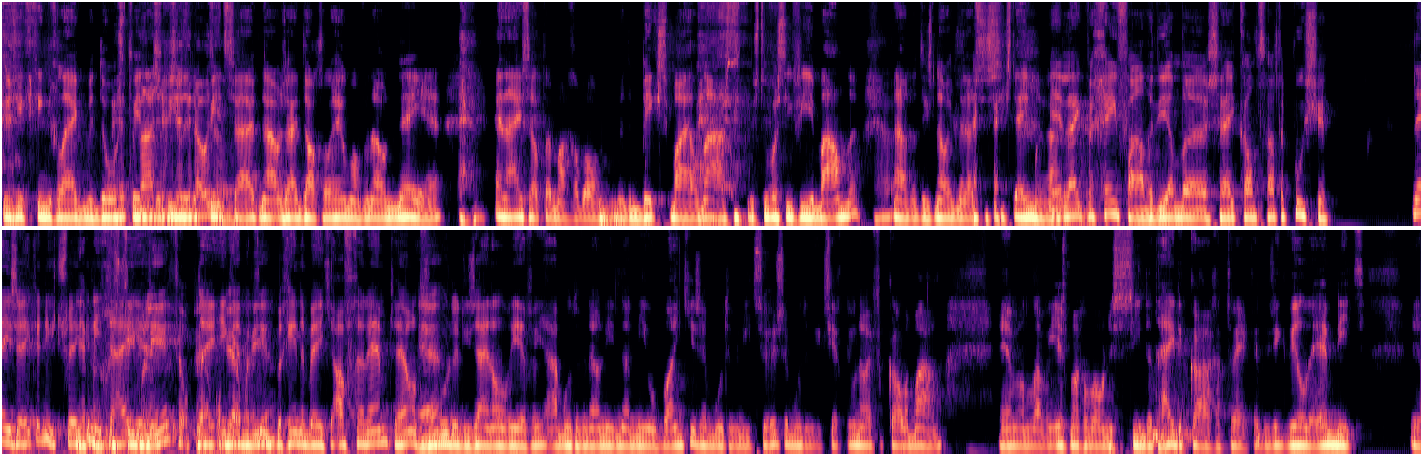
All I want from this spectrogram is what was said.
Dus ik ging gelijk met doorspinnen de wielen de pits auto? uit. Nou, zij dacht al helemaal van, nou nee hè. En hij zat er maar gewoon met een big smile naast. Dus toen was hij vier maanden. Nou, dat is nooit meer uit zijn systeem gegaan. Je lijkt me geen vader die aan de zijkant staat te pushen. Nee, zeker niet. Zeker Je hebt niet. Eh, gestimuleerd op jou- nee, op ik heb manier? in het begin een beetje afgeremd. Hè, want Ja? zijn moeder die zijn alweer van... ja, moeten we nou niet naar nieuwe bandjes... en moeten we niet zus. En moeten we, ik zeg, doe nou even kalm aan. Hè, want laten we eerst maar gewoon eens zien dat hij de kar gaat trekken. Dus ik wilde hem niet eh,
